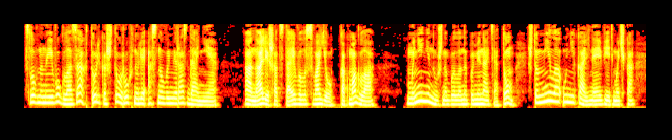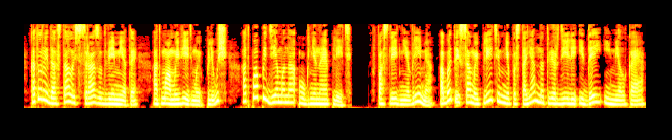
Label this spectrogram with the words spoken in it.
словно на его глазах только что рухнули основы мироздания. Она лишь отстаивала свое, как могла. Мне не нужно было напоминать о том, что Мила уникальная ведьмочка, которой досталось сразу две меты – от мамы ведьмы Плющ, от папы демона Огненная плеть. В последнее время об этой самой плети мне постоянно твердили и Дей, и Мелкая.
